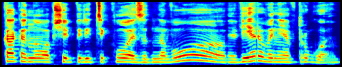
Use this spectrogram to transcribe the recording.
как оно вообще перетекло из одного верования в другое.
